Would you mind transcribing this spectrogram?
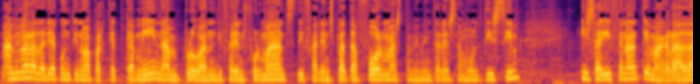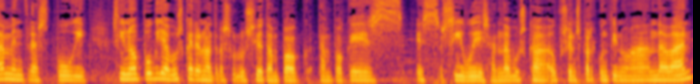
a mi m'agradaria continuar per aquest camí, anar provant diferents formats, diferents plataformes, també m'interessa moltíssim, i seguir fent el que m'agrada mentre es pugui. Si no puc, ja buscaré una altra solució. Tampoc, tampoc és, és... Sí, vull dir, s'han de buscar opcions per continuar endavant,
